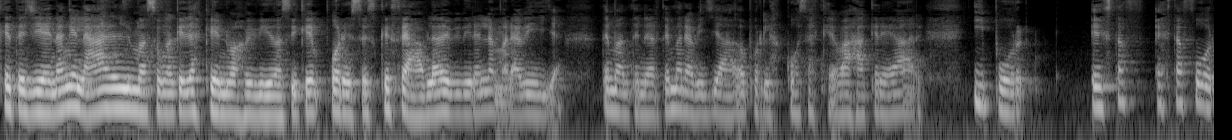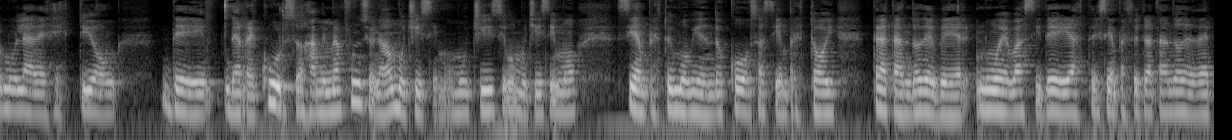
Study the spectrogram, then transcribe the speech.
que te llenan el alma son aquellas que no has vivido, así que por eso es que se habla de vivir en la maravilla, de mantenerte maravillado por las cosas que vas a crear y por esta, esta fórmula de gestión de, recursos a mí me ha funcionado muchísimo, muchísimo, muchísimo. Siempre estoy moviendo cosas, siempre estoy tratando de ver nuevas ideas, siempre estoy tratando de ver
